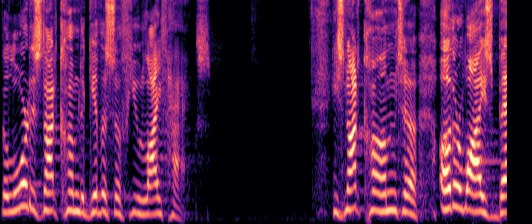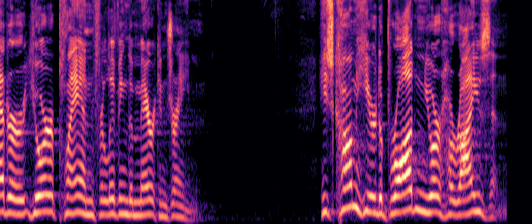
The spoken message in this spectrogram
The Lord has not come to give us a few life hacks. He's not come to otherwise better your plan for living the American dream. He's come here to broaden your horizon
